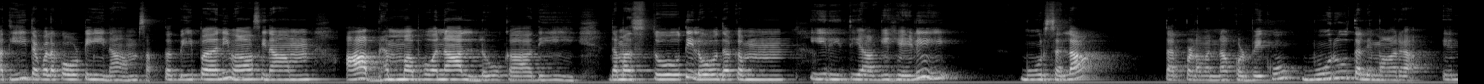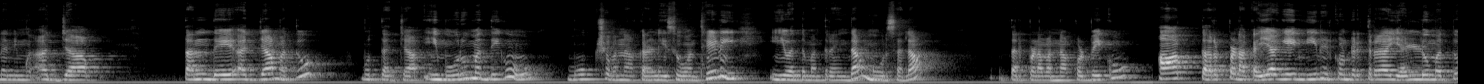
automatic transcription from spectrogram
ಅತೀತಕುಲಕೋಟೀನಾಂ ಸಪ್ತದ್ವೀಪ ನಿವಾಸಿನಾಂ ಆ ಬ್ರಹ್ಮಭುವನಾಲ್ಲೋಕಾದಿ ದಮಸ್ತೋ ತಿಲೋದಕಂ ಈ ರೀತಿಯಾಗಿ ಹೇಳಿ ಮೂರು ಸಲ ತರ್ಪಣವನ್ನು ಕೊಡಬೇಕು. ಮೂರು ತಲೆಮಾರ, ಏನು ನಿಮ್ಮ ಅಜ್ಜ, ತಂದೆ ಅಜ್ಜ ಮತ್ತು ಮುತ್ತಜ್ಜ, ಈ ಮೂರು ಮಂದಿಗೂ ಮೋಕ್ಷವನ್ನು ಕರುಣಿಸು ಅಂಥೇಳಿ ಈ ಒಂದು ಮಂತ್ರದಿಂದ ಮೂರು ಸಲ ತರ್ಪಣವನ್ನು ಕೊಡಬೇಕು. ಆ ತರ್ಪಣ ಕೈಯಾಗಿ ನೀರು ಹಿಡ್ಕೊಂಡಿರ್ತಾರಲ್ಲ, ಎಳ್ಳು ಮತ್ತು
